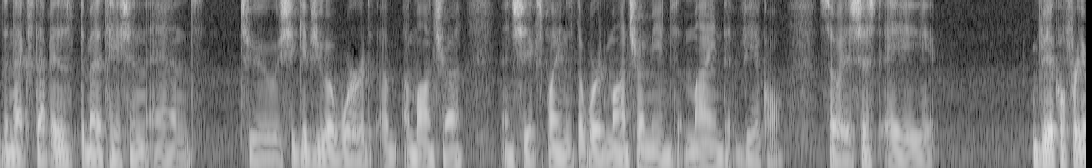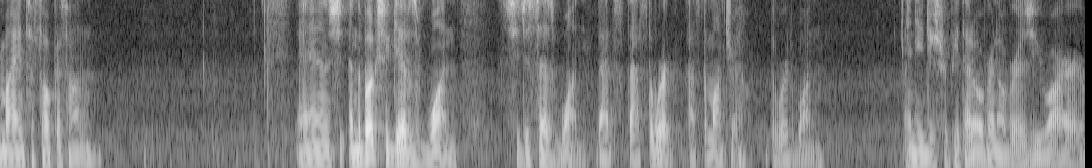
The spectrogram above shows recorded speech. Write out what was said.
the next step is the meditation and to she gives you a word a, a mantra and she explains the word mantra means mind vehicle so it's just a vehicle for your mind to focus on. And she, in the book, she gives one. She just says one. That's that's the word. That's the mantra. The word one. And you just repeat that over and over as you are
